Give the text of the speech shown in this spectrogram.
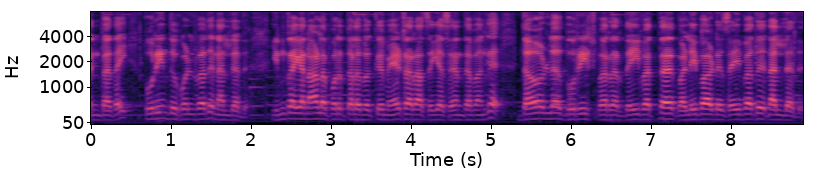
என்பதை புரிந்து கொள்வது நல்லது. இன்றைய நாளை பொறுத்தளவுக்கு மேஷராசியை சேர்ந்தவங்க தௌள புரீஸ்வரர் தெய்வத்தை வழிபாடு செய்வது நல்லது.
